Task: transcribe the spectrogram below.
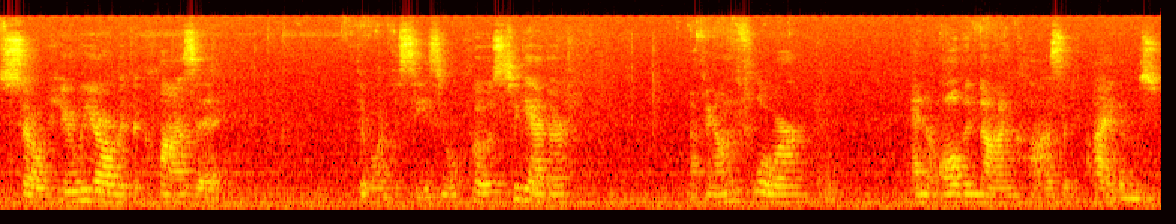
So here we are with the closet, they want the seasonal clothes together, nothing on the floor, and all the non-closet items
